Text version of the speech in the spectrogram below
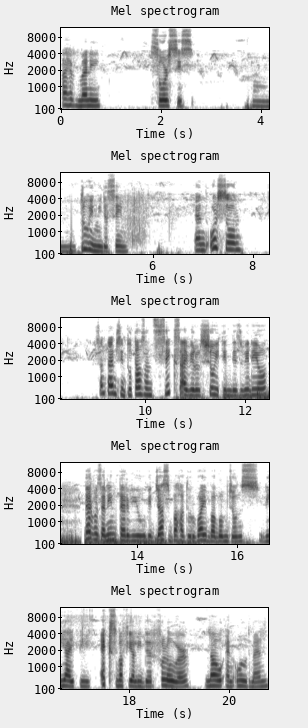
I have many sources um, proving me the same. And also, sometimes in 2006, I will show it in this video, there was an interview with Jas Bahadur Waiba Bomjon's VIP, ex-mafia leader, follower, now an old man.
